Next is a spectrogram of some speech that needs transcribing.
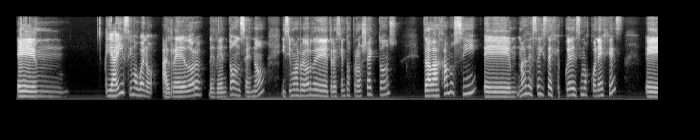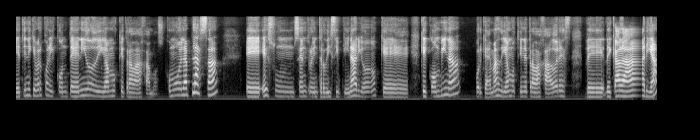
Em, y ahí hicimos, bueno, alrededor, desde entonces, ¿no? Hicimos alrededor de 300 proyectos. Trabajamos, sí, eh, más de seis ejes. ¿Qué decimos con ejes? Eh, tiene que ver con el contenido, digamos, que trabajamos. Como la plaza eh, es un centro interdisciplinario que, combina, porque además, digamos, tiene trabajadores de, cada área,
